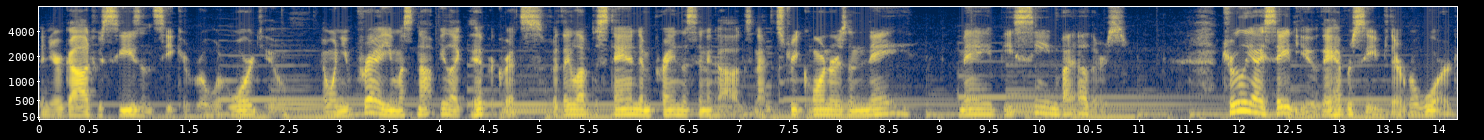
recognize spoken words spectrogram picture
and your God who sees in secret will reward you. And when you pray, you must not be like the hypocrites, for they love to stand and pray in the synagogues and at the street corners, and they may be seen by others. Truly I say to you, they have received their reward.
